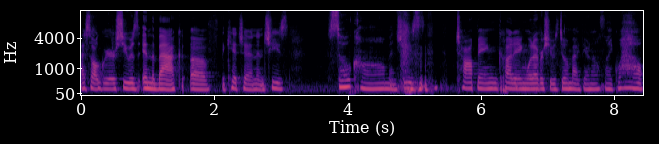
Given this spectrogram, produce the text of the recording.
I saw Greer. She was in the back of the kitchen and she's so calm and she's chopping, cutting, whatever she was doing back there. And I was like, wow,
